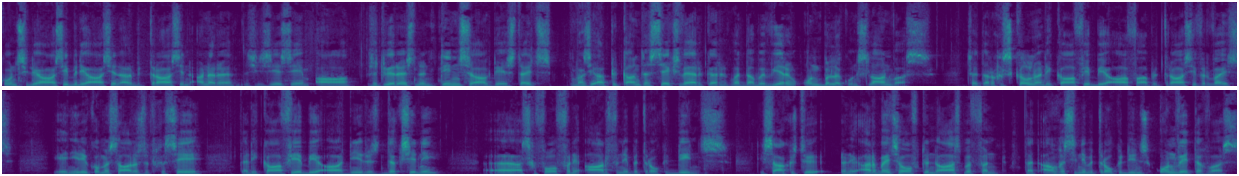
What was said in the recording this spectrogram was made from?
Konsiliasie, Mediasie en Arbitrasie en ander, dis die CCMA, is 'n 2010 saak destyds was die applikant 'n sekswerker wat na bewering onbillik ontslaan was. Sy het daar geskil na die KVBA vir arbitrasie verwys en hierdie kommissaris het gesê dat die KVBA nie jurisdiksie nie uh, as gevolg van die aard van die betrokke diens. Die saak is toe in die arbeidshof toe daar's bevind dat aangesien die betrokke diens onwettig was,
